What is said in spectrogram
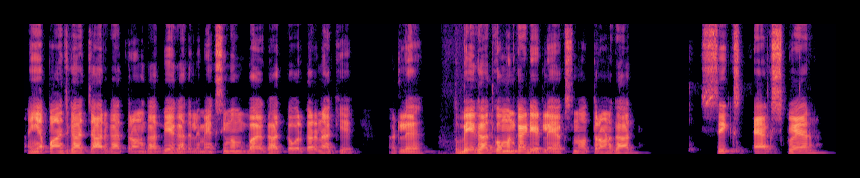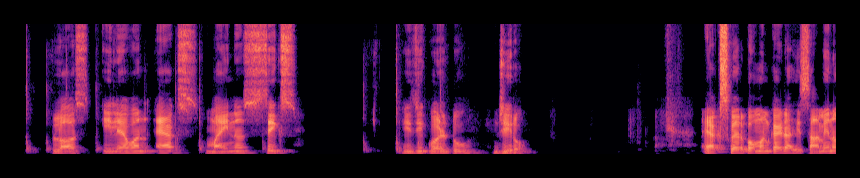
અહીંયા પાંચ ઘાત, ચાર ઘાત, ત્રણ ઘાત, બે ઘાત, એટલે મેક્સિમમ ઘાત કવર કરી નાખીએ. એટલે તો બે ઘાત કોમન કાઢીએ, એટલે એક્સનો ત્રણ ઘાત six x square plus eleven x minus six is equal to zero x square common કાઢ્યાથી સામે ન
